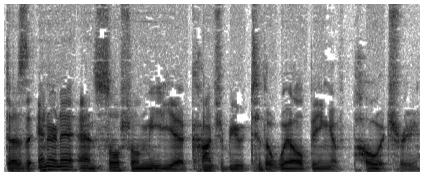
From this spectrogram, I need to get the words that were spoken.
Does the internet and social media contribute to the well-being of poetry?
